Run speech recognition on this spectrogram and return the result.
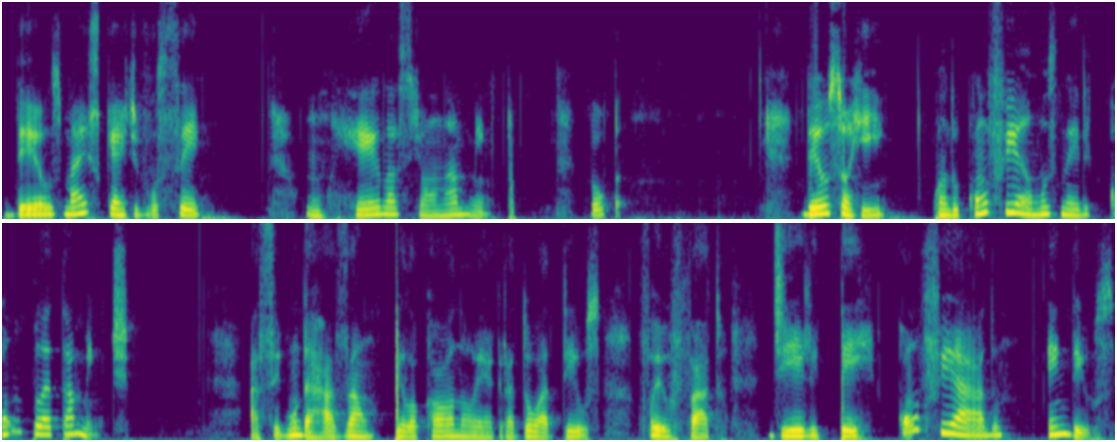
Deus mais quer de você: um relacionamento. Voltando. Deus sorri quando confiamos nele completamente. A segunda razão pela qual Noé agradou a Deus foi o fato de ele ter confiado em Deus,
